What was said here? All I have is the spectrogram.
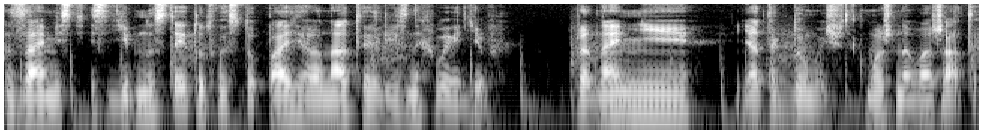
Замість здібностей тут виступають гранати різних видів. Принаймні, я так думаю, що так можна вважати.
